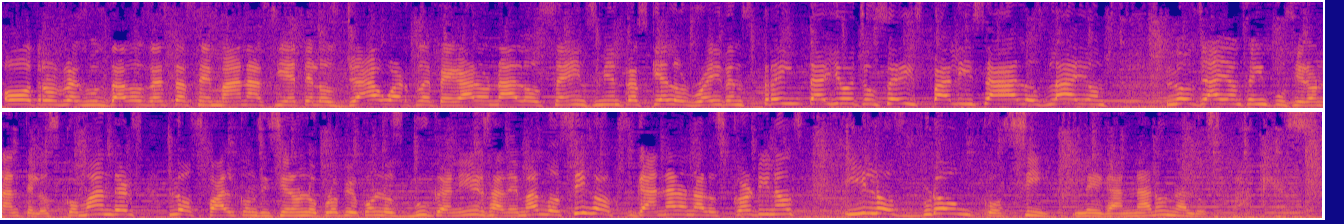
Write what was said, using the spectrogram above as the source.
otros resultados de esta semana 7. Los Jaguars le pegaron a los Saints, mientras que los Ravens 38-6 paliza a los Lions. Los Giants se impusieron ante los Commanders. Los Falcons hicieron lo propio con los Buccaneers. Además, los Seahawks ganaron a los Cardinals y los Broncos, sí, le ganaron a los Packers.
